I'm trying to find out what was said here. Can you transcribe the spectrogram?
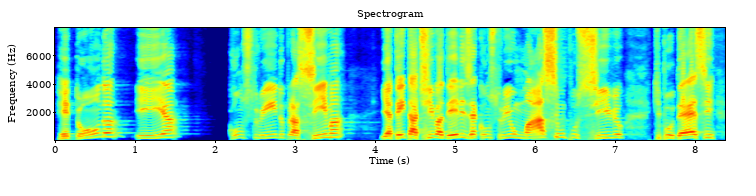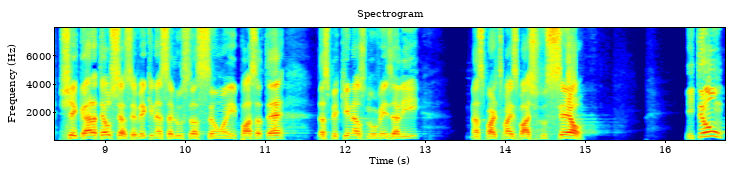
redonda e ia construindo para cima, e a tentativa deles é construir o máximo possível que pudesse chegar até o céu. Você vê que nessa ilustração aí passa até das pequenas nuvens ali nas partes mais baixas do céu. Então,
